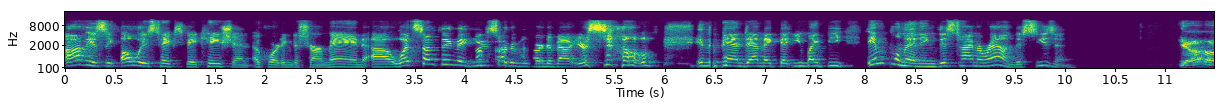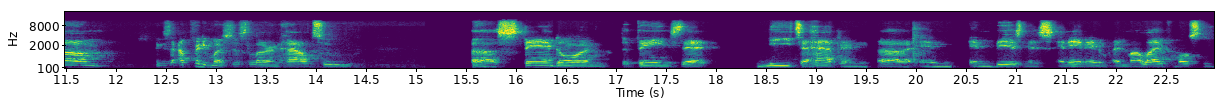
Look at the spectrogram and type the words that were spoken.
obviously always takes vacation, according to Charmaine, uh, what's something that you sort of learned about yourself in the pandemic that you might be implementing this time around this season? Yeah, um, I pretty much just learned how to uh, stand on the things that need to happen uh, in in business and in, in, in my life mostly.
